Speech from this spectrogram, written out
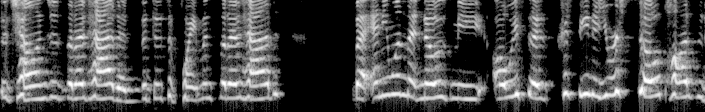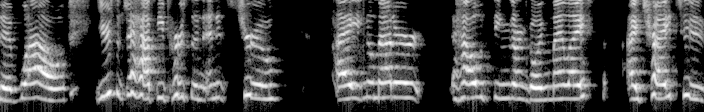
the challenges that i've had and the disappointments that i've had. But anyone that knows me always says christina you are so positive. Wow you're such a happy person. And it's true. I no matter how things aren't going in my life i try to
